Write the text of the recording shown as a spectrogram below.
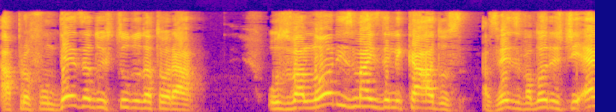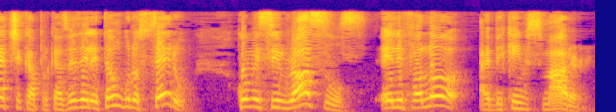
a profundeza do estudo da Torá, os valores mais delicados, às vezes valores de ética, porque às vezes ele é tão grosseiro, como esse Russell, ele falou, I became smarter.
